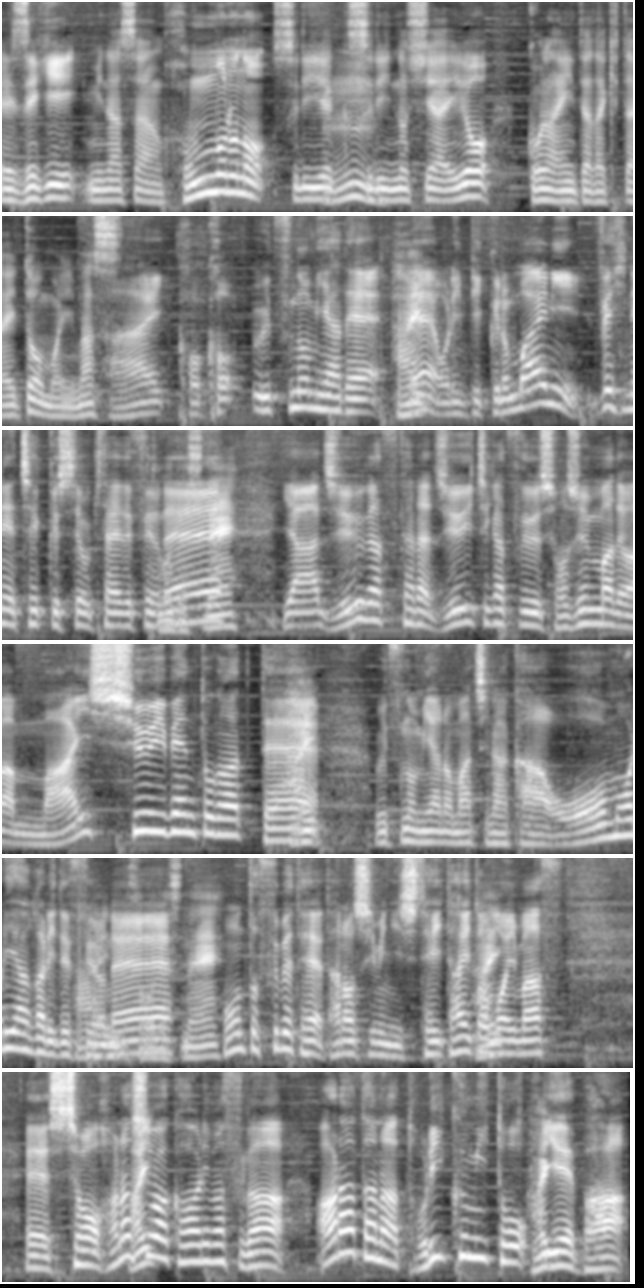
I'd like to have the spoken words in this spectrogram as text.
えーぜひ皆さん本物の 3x3 の試合をご覧いただきたいと思います、はい、ここ宇都宮で、ねはいオリンピックの前にぜひねチェックしておきたいですよね。ねいやー10月から11月初旬までは毎週イベントがあって、はい宇都宮の街中大盛り上がりですよね。はいそうですね本当すべて楽しみにしていたいと思います。えー市長話は変わりますが、新たな取り組みといえば、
